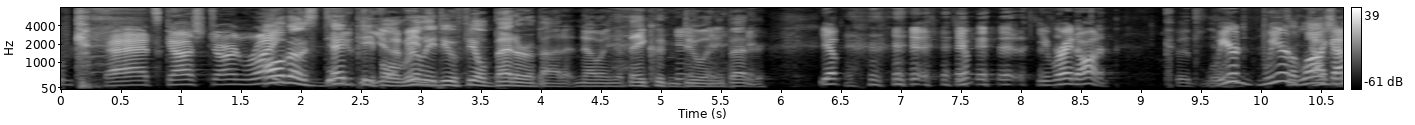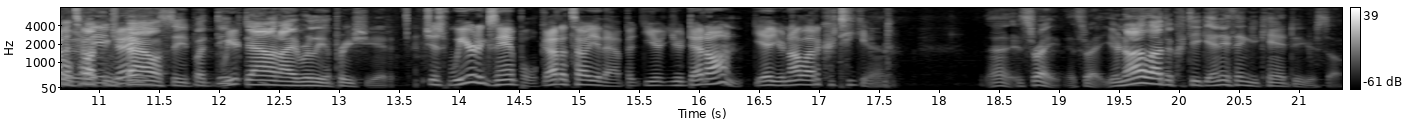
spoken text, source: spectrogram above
That's gosh darn right. All those dead You- people you- I mean, really do feel better about it, knowing that they couldn't do any better. Yep. yep. You're right on. Good lord. Weird. Weird. It's a I logical gotta tell you, fucking Jay. fallacy, but deep Weird- down, I really appreciate it. Just weird example. Got to tell you that. But you're you're dead on. Yeah, you're not allowed to critique it. Uh, it's right. It's right. You're not allowed to critique anything you can't do yourself.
